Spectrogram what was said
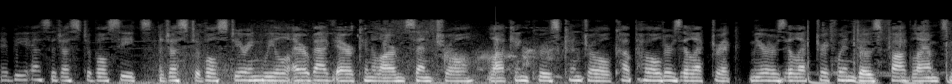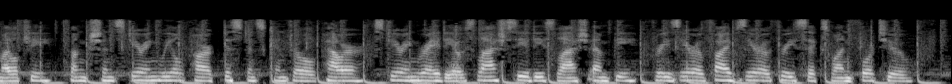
ABS adjustable seats, adjustable steering wheel airbag aircon alarm central, locking cruise control cup holders electric, mirrors electric windows fog lamps multi, function steering wheel park distance control power, steering radio slash CD slash MP, 3050364142.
